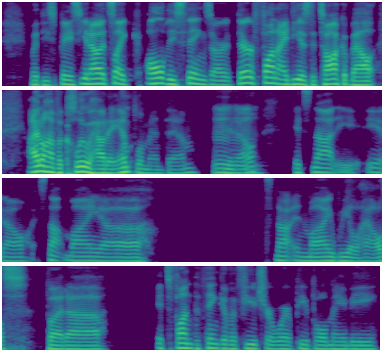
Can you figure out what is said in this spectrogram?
with these spaces you know it's like all these things are they're fun ideas to talk about i don't have a clue how to implement them mm-hmm. you know mm-hmm. it's not you know it's not my uh it's not in my wheelhouse but uh it's fun to think of a future where people maybe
